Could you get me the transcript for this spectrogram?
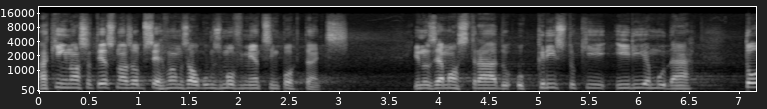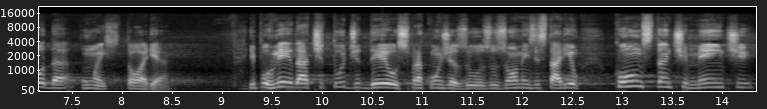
Aqui em nosso texto nós observamos alguns movimentos importantes e nos é mostrado o Cristo que iria mudar toda uma história. E por meio da atitude de Deus para com Jesus, os homens estariam constantemente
